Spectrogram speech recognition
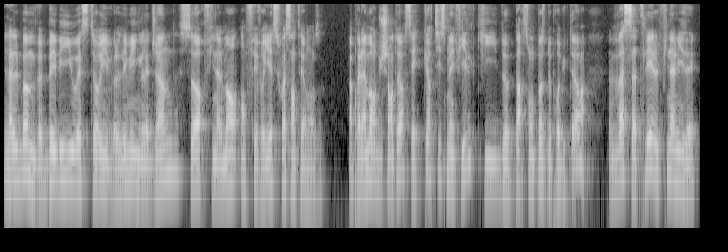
L'album The Baby US Story The Living Legend sort finalement en février 71. Après la mort du chanteur, c'est Curtis Mayfield qui, de par son poste de producteur, va s'atteler à le finaliser.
